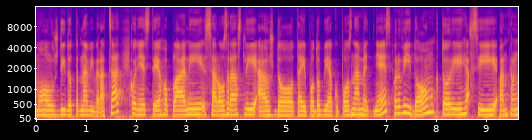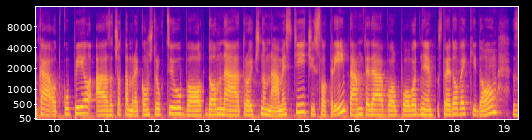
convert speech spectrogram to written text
mohol vždy do Trnavy vracať. Koniec tie jeho plány sa rozrástli až do tej podoby, akú poznáme dnes. Prvý dom, ktorý si pán Trnka odkúpil a začal tam rekonštrukciu, bol dom na Trojčnom námestí číslo 3. Tam teda bol pôvodne stredoveký dom s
